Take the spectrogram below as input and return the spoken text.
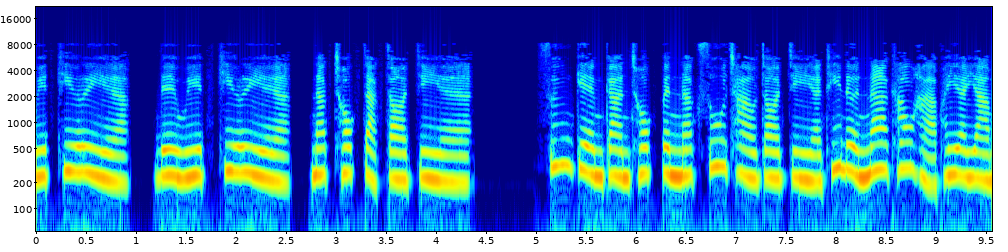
วิดคิเรีย เดวิดคิเรีย นักชกจากจอร์เจีย ซึ่งเกมการชกเป็นนักสู้ชาวจอร์เจียที่เดินหน้าเข้าหาพยายาม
